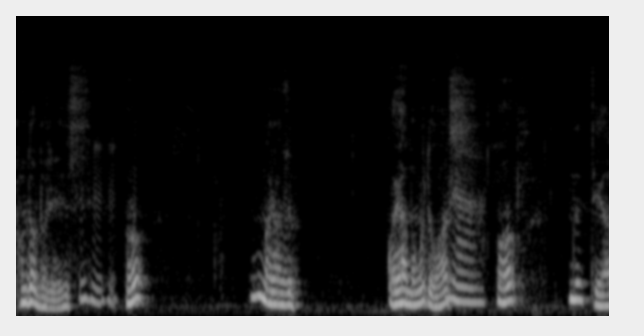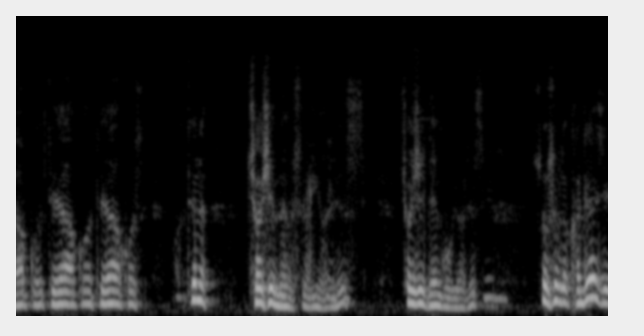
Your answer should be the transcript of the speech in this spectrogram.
tōndā parēs ngā rānsu guyā māngu tō wās tēyā kō, tēyā kō, tēyā kō tēnā chōshī mē sū kī yorēs chōshī tēngu yorēs sō sō lō khandayā jī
